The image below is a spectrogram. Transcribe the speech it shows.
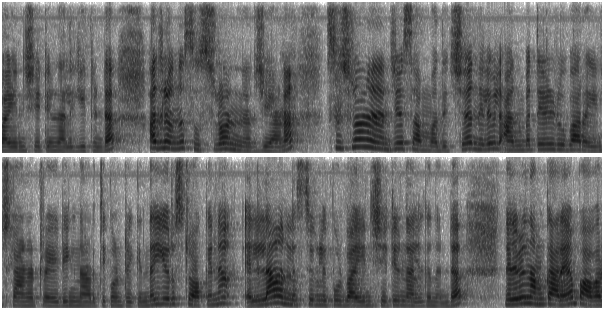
ബൈ ഇനിഷ്യേറ്റീവ് നൽകിയിട്ടുണ്ട്. അതിലൊന്ന് സുസ്ലോൺ എനർജിയാണ്. സുസ്ലോൺ എനർജിയെ സംബന്ധിച്ച് നിലവിൽ അൻപത്തേഴ് രൂപ റേഞ്ചിലാണ് ട്രേഡിംഗ് നടത്തിക്കൊണ്ടിരിക്കുന്നത്. ഈ ഒരു സ്റ്റോക്കിന് എല്ലാ അനലിസ്റ്റുകളും ഇപ്പോൾ ബൈ ഇനിഷ്യേറ്റീവ് നൽകുന്നുണ്ട്. നിലവിൽ നമുക്കറിയാം പവർ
